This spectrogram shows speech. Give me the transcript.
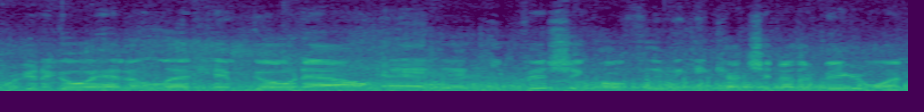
We're gonna go ahead and let him go now and uh, keep fishing. Hopefully we can catch another bigger one.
